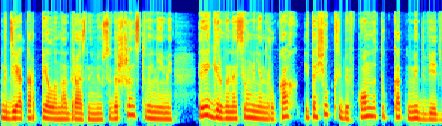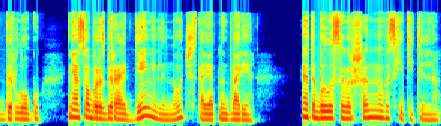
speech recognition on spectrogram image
где я корпела над разными усовершенствованиями, Ригер выносил меня на руках и тащил к себе в комнату, как медведь в берлогу, не особо разбирая день или ночь стоят на дворе. Это было совершенно восхитительно.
